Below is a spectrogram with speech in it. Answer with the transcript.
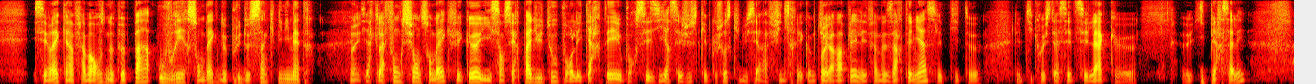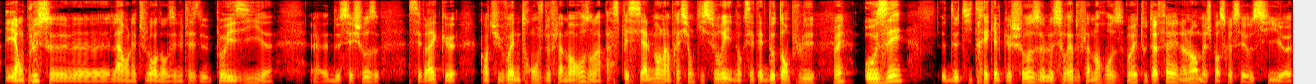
C'est vrai qu'un flamant rose ne peut pas ouvrir son bec de plus de 5 mm. C'est-à-dire que la fonction de son bec fait qu'il ne s'en sert pas du tout pour l'écarter ou pour saisir, c'est juste quelque chose qui lui sert à filtrer, comme tu l'as rappelé, les fameuses artémias, les, petites, euh, les petits crustacés de ces lacs euh, euh, hyper salés. Et en plus, là, on est toujours dans une espèce de poésie de ces choses. C'est vrai que quand tu vois une tronche de flamant rose, on n'a pas spécialement l'impression qu'il sourit. Donc c'était d'autant plus osé de titrer quelque chose, le sourire du flamant rose. Oui, tout à fait. Non, non, mais je pense que c'est aussi, euh,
